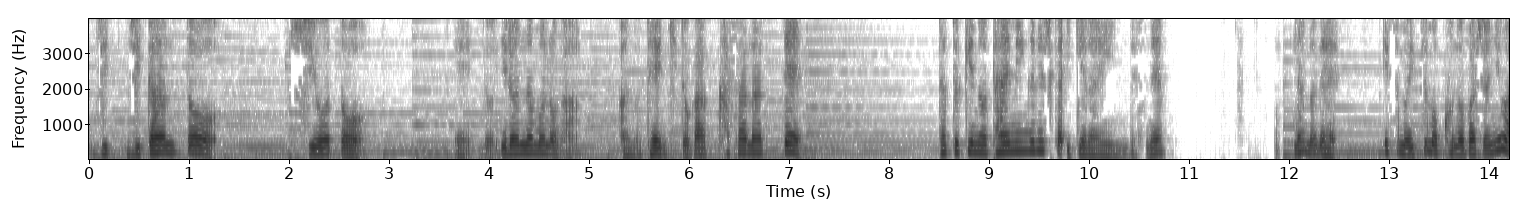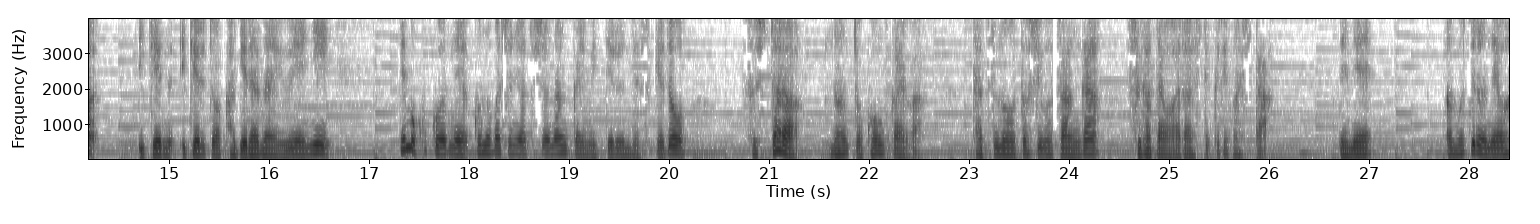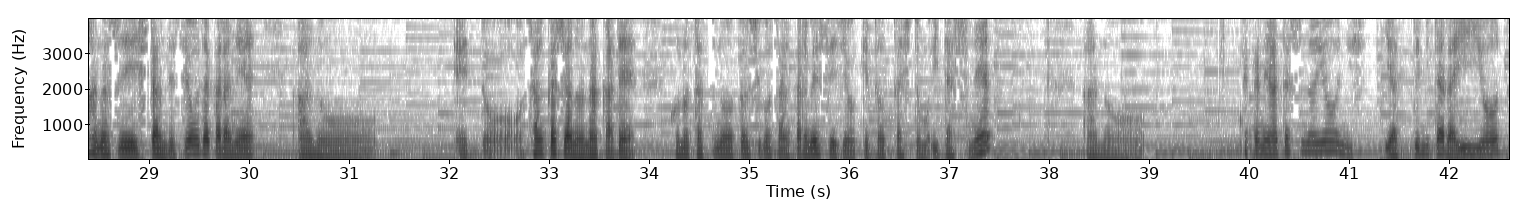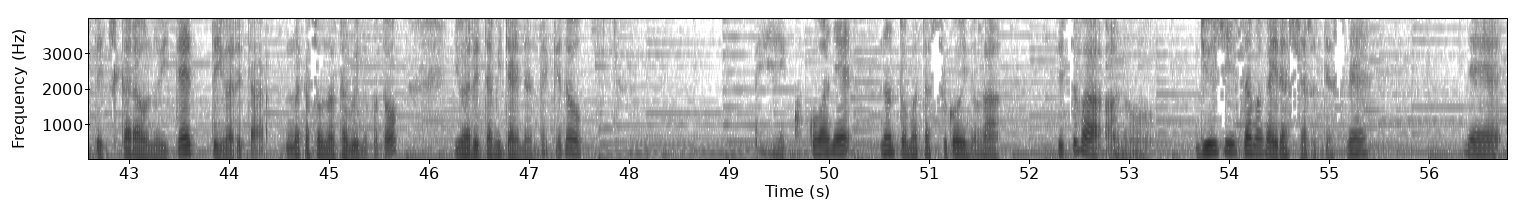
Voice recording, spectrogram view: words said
時間と潮と,、えっ、ー、といろんなものがあの天気とが重なってた時のタイミングでしか行けないんですね。なのでいつもいつもこの場所には行け行けるとは限らない上にでもここね、この場所に私は何回も行ってるんですけど、そしたら、なんと今回は、辰野敏子さんが姿を現してくれました。でね、あもちろんね、お話ししたんですよ。だからね、あのえっと、参加者の中で、この辰野敏子さんからメッセージを受け取った人もいたしね、あのなんかね、私のようにやってみたらいいよって力を抜いてって言われた。なんかそんな類のこと言われたみたいなんだけど、えー、ここはね、なんとまたすごいのが、実は、あの、竜神様がいらっしゃるんですね。で、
